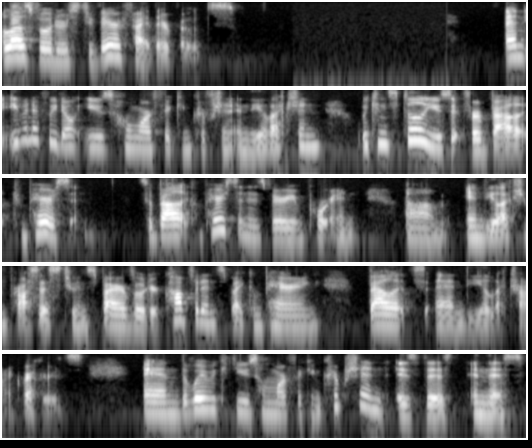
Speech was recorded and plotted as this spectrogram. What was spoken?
allows voters to verify their votes. And even if we don't use homomorphic encryption in the election, we can still use it for ballot comparison. So ballot comparison is very important um, in the election process to inspire voter confidence by comparing ballots and the electronic records. And the way we could use homomorphic encryption is this in this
